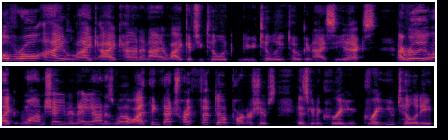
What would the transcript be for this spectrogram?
Overall, I like Icon and I like its utility, utility token ICX. I really like Wanchain and Aion as well. I think that trifecta of partnerships is going to create great utility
